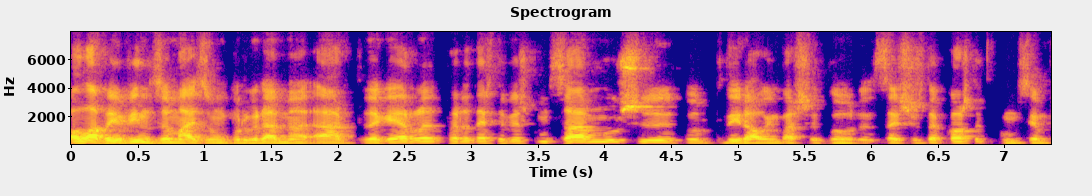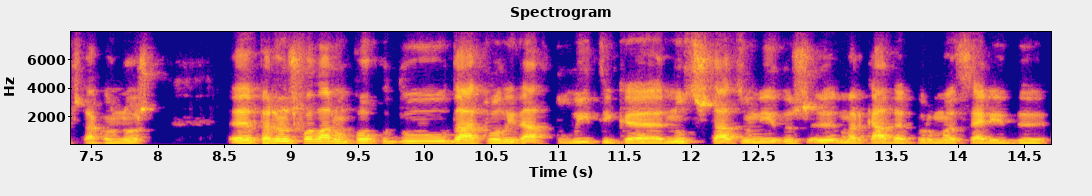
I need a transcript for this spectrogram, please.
Olá, bem-vindos a mais um programa A Arte da Guerra. Para desta vez começarmos eh, por pedir ao embaixador Seixas da Costa, que como sempre está connosco, eh, para nos falar um pouco do, da atualidade política nos Estados Unidos, eh, marcada por uma série de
